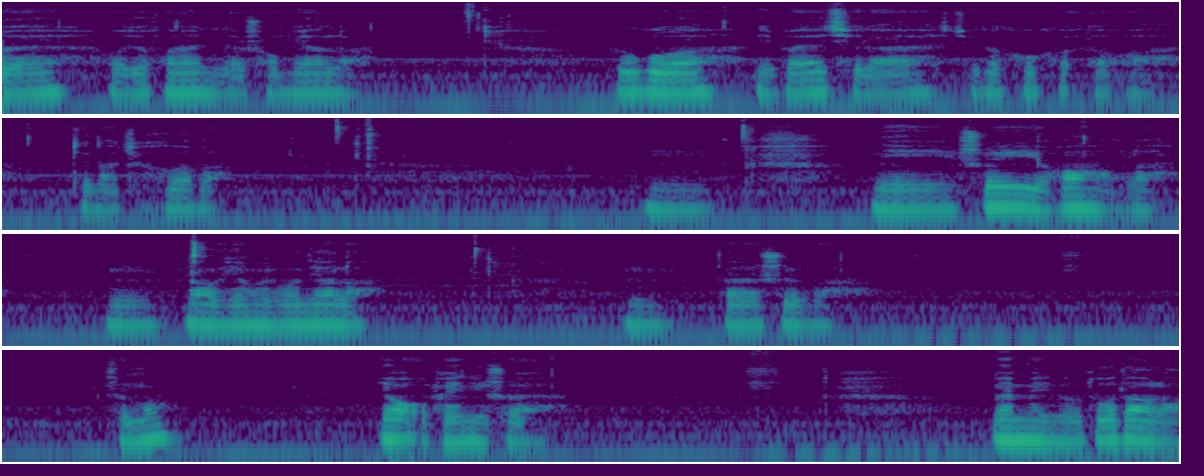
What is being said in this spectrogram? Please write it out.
水我就放在你的床边了。如果你半夜起来觉得口渴的话，就拿去喝吧。嗯，你睡衣也换好了。嗯，那我先回房间了。嗯，早点睡吧。什么？要我陪你睡？妹妹，你都多大了，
